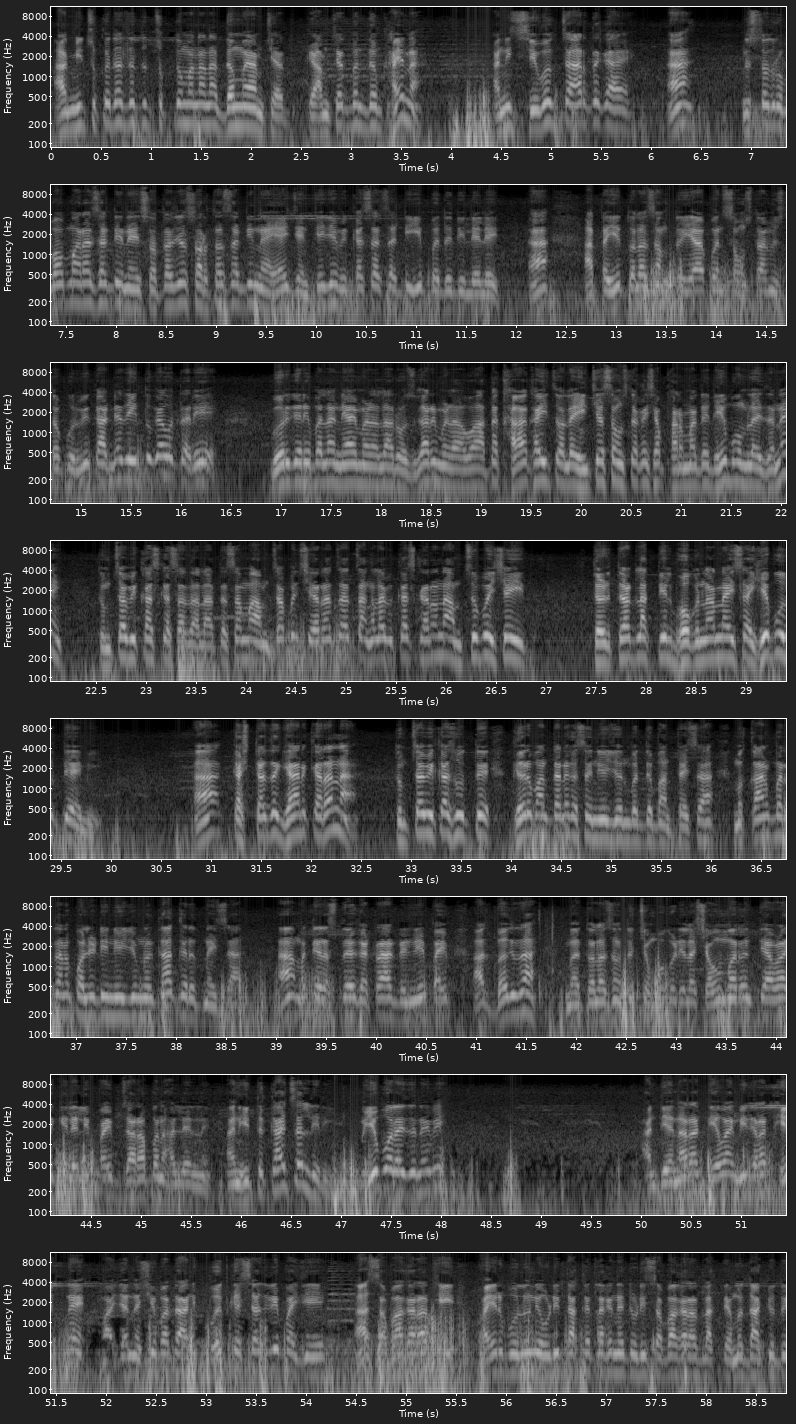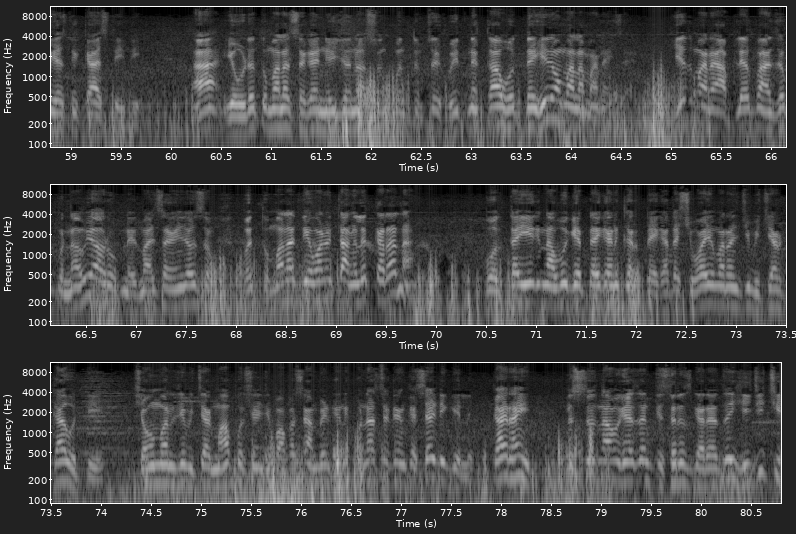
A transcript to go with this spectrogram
आणि मी चुकत असेल तर चुकतो म्हणा ना दम आहे आमच्यात. आमच्यात पण दम आहे ना. आणि सेवकचा अर्थ काय? हा? नुसतं रुबाब मारायसाठी नाही स्वतःच्या स्वार्थासाठी नाही या जनतेच्या विकासासाठी ही पद दिलेली आहेत. हा? आता हे तुला सांगतो या पण संस्था मिस्था पूर्वी काढण्यात येतो काय होतं रे? गोरगरिबाला न्याय मिळाला रोजगार मिळावा आता खाळाखाई चालू आहे. ह्यांच्या संस्था कशा फार्मात आहेत हे बोंबलायचं नाही. तुमचा विकास कसा झाला? तसा मग आमचा पण शहराचा चांगला विकास करा ना आमचं पैसे आहेत. तडतड लागतील भोगणार नाही सा हे बोलतोय आम्ही. हा? कष्टाचं घ्यान करा ना. तुमचा विकास होतोय. घर बांधताना कसं नियोजनबद्ध बांधतायचा मग काम करताना क्वालिटी नियोजन का करत नाहीचा हां हा मग ते रस्ते गटार ड्रेनेज पाईप आज बघ जा मग तुला सांगतो चंबुगडीला शाहू मारण त्यावेळा केलेली पाईप जरा पण हल्लेली नाही. आणि इथं काय चालले रे? हे बोलायचं नाही बे. आणि देणारा देव आहे मी त्याला घेत नाही. माझ्या नशिबात आहे. आणि पद कशासाठी पाहिजे. हा सभागारात ही बाहेर बोलून एवढी ताकद लागत नाही तेवढी सभागारात लागते. मग दाखवतो हे असते काय असते ते. हा एवढं तुम्हाला सगळं नियोजन असून पण तुमचं होत नाही का होत नाही हे मला म्हणायचं आहे. हेच म्हणा आपल्या माझं पुन्हाही आरोप नाहीत माझ्या सगळ्यांच्या पण तुम्हाला देवाने चांगलं करा ना. बोलताय एक नावं घेताय का आणि करताय का आता शिवाजी महाराजांचे विचार काय होती? शाहू महाराजांचे विचार महापुरुषांचे बाबासाहेब आंबेडकरांनी कुणासाठी आणि कशासाठी केले? काय नाही नुसतंच नाव घ्यायचं आणि तिसरंच करायचं. ही जी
